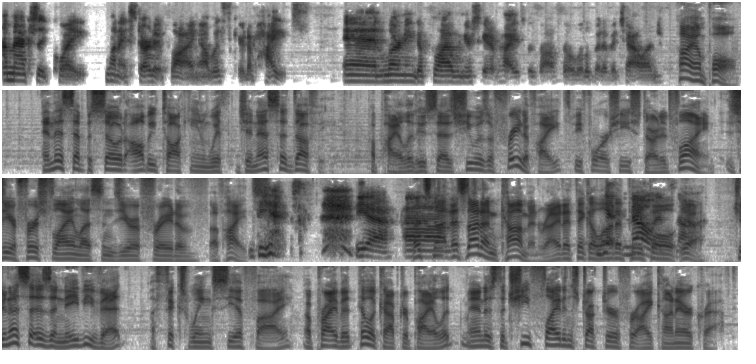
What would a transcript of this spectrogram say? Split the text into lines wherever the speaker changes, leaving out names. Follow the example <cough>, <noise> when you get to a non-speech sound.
I'm actually quite, when I started flying, I was scared of heights. And learning to fly when you're scared of heights was also a little bit of a challenge.
Hi, I'm Paul. In this episode, I'll be talking with Janessa Duffy, a pilot who says she was afraid of heights before she started flying. So your first flying lessons, you're afraid of, of heights. <laughs>
Yeah, yeah.
That's
um,
not that's not uncommon, right? I think a lot
Yeah,
of
no,
people.
it's not.
Yeah. Janessa is a Navy vet, a fixed wing CFI, a private helicopter pilot, and is the chief flight instructor for Icon Aircraft.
